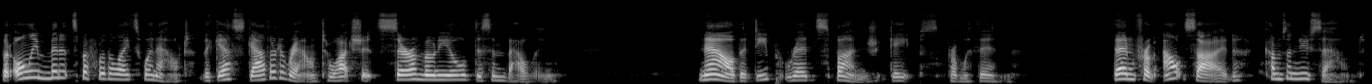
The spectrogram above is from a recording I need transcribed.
But only minutes before the lights went out, the guests gathered around to watch its ceremonial disemboweling. Now the deep red sponge gapes from within. Then from outside comes a new sound.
